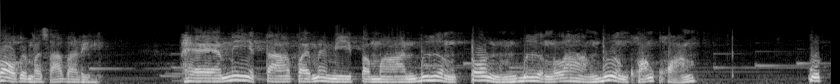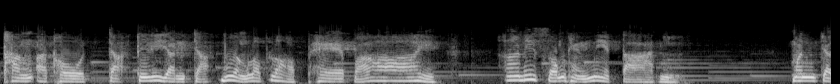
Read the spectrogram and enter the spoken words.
ก็เป็นภาษาบาลีแผ่เมตตาไปไม่มีประมาณเบื้องต้น เบื้องล่าง เบื้องขวางขวางอุทังอโทจะติริยันจะเบื้องรอบๆแผ่ไปอันนี้สองแห่งเมตตานี่ มันจะ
